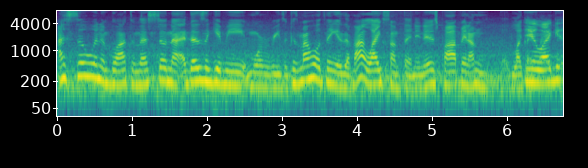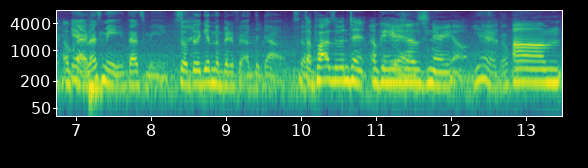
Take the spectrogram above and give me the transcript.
I still wouldn't block them. That's still not. It doesn't give me more of a reason. Because my whole thing is, if I like something and it is popping, I'm like. You like, like it? Okay. Yeah, that's me. That's me. So they give them the benefit of the doubt. So The positive intent. Okay, here's Yeah. another scenario. yeah, go for Um,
